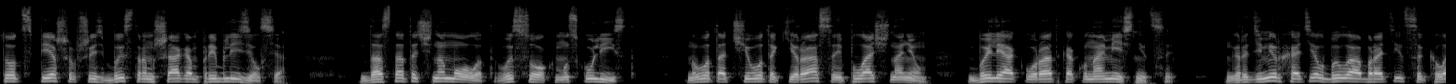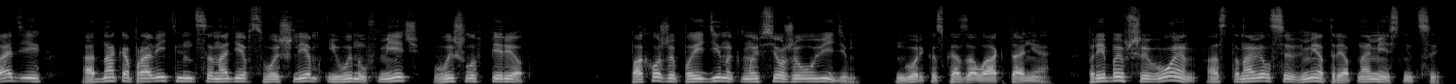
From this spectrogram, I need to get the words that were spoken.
тот, спешившись, быстрым шагом приблизился. Достаточно молод, высок, мускулист. Но вот от чего-то кираса и плащ на нем были аккурат, как у наместницы. Градимир хотел было обратиться к Ладии, однако правительница, надев свой шлем и вынув меч, вышла вперед. «Похоже, поединок мы все же увидим», — горько сказала Актания. Прибывший воин остановился в метре от наместницы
